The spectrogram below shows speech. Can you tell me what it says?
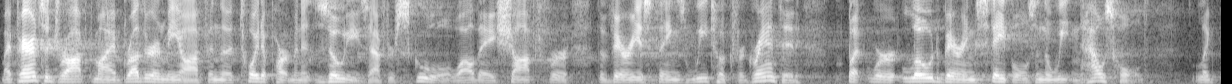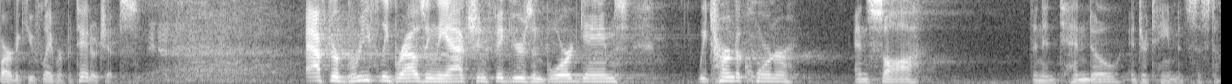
My parents had dropped my brother and me off in the toy department at Zody's after school while they shopped for the various things we took for granted, but were load bearing staples in the Wheaton household, like barbecue flavored potato chips. After briefly browsing the action figures and board games, we turned a corner and saw the Nintendo Entertainment System.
